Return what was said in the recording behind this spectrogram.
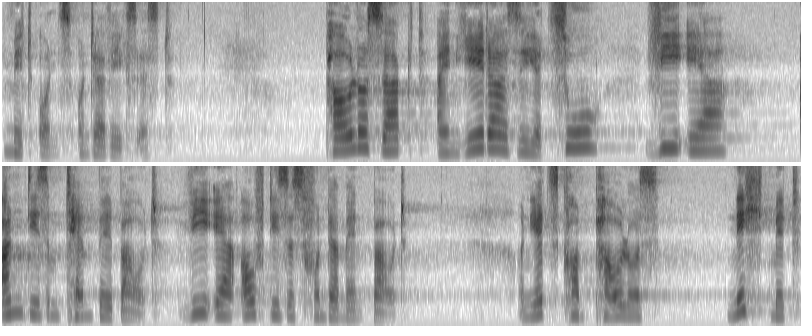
mit uns unterwegs ist. Paulus sagt, ein jeder sehe zu, wie er an diesem Tempel baut, wie er auf dieses Fundament baut. Und jetzt kommt Paulus nicht mit,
